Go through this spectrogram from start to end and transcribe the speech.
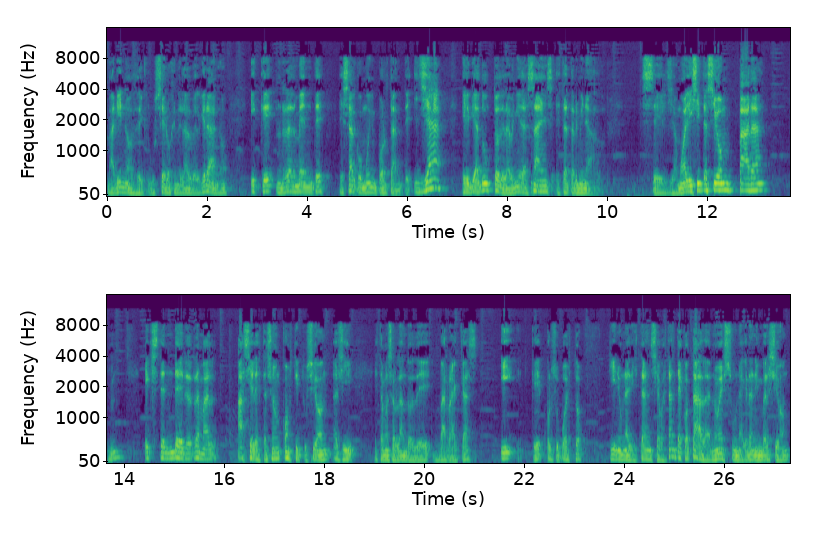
Marinos de Crucero General Belgrano, y que realmente es algo muy importante. Ya el viaducto de la Avenida Sáenz está terminado se llamó a licitación para extender el ramal hacia la estación Constitución. Allí estamos hablando de Barracas y que por supuesto tiene una distancia bastante acotada, no es una gran inversión,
